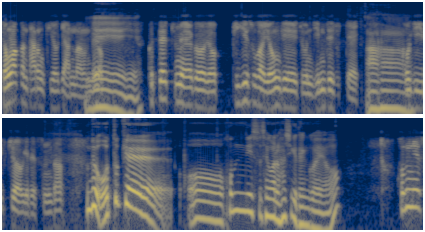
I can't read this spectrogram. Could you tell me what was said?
정확한 다른 기억이 안 예, 나는데요. 예, 예. 그때쯤에 그저 비기수가 연계해준 임대주택 아하. 거기 입주하게 됐습니다. 근데 어떻게 어 홈리스 생활을 하시게 된 거예요? 홈리스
